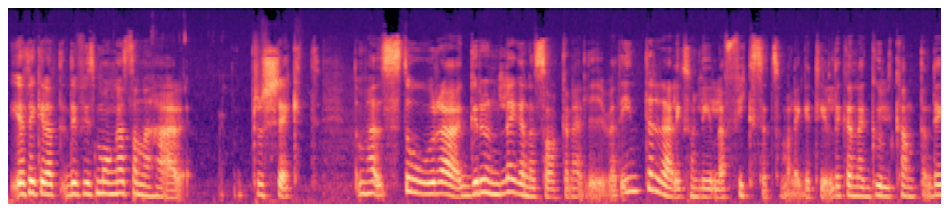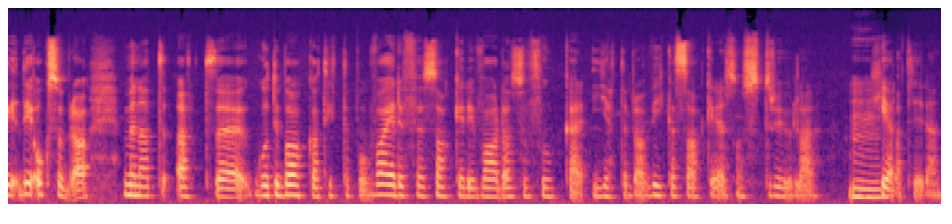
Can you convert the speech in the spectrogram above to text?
jag tycker att det finns många sådana här projekt de här stora grundläggande sakerna i livet. Inte det där liksom lilla fixet som man lägger till. Det kan den där guldkanten, det, det, är också bra. Men att, att uh, gå tillbaka och titta på vad är det för saker i vardagen som funkar jättebra? Vilka saker är det som strular? Mm. hela tiden.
